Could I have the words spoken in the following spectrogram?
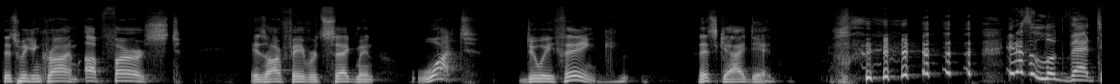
This week in crime, up first is our favorite segment. What do we think this guy did? He doesn't look that.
